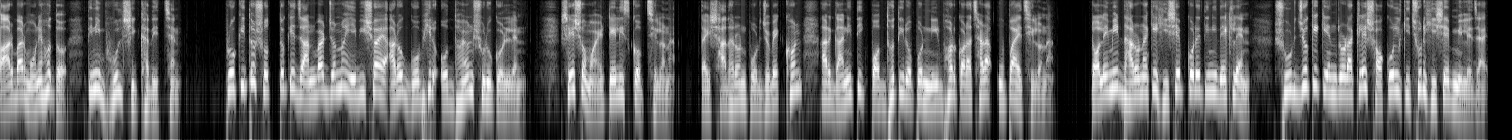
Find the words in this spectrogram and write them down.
বারবার মনে হতো তিনি ভুল শিক্ষা দিচ্ছেন। প্রকৃত সত্যকে জানবার জন্য এ বিষয়ে আরও গভীর অধ্যয়ন শুরু করলেন। সে সময় টেলিস্কোপ ছিল না, তাই সাধারণ পর্যবেক্ষণ আর গাণিতিক পদ্ধতির ওপর নির্ভর করা ছাড়া উপায় ছিল না। টলেমির ধারণাকে হিসেব করে তিনি দেখলেন, সূর্যকে কেন্দ্র রাখলে সকল কিছুর হিসেব মিলে যায়।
